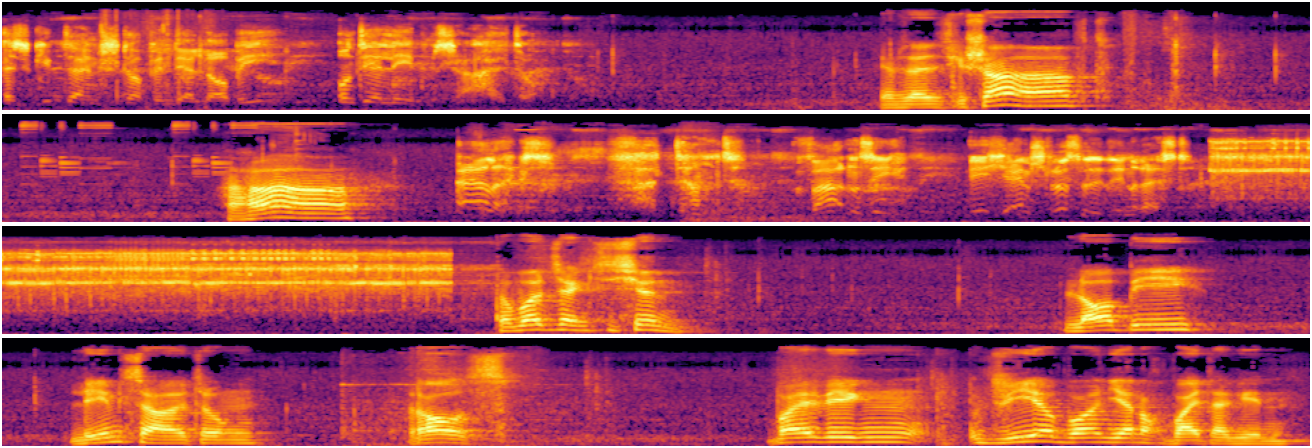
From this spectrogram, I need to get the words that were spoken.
Es gibt einen Stopp in der Lobby und der Lebenserhaltung. Wir haben es endlich geschafft. Haha. Alex! Verdammt! Warten Sie! Ich entschlüssele den Rest. Da wollte ich eigentlich hin. Lobby. Lebenserhaltung. Raus. Weil wegen, wir wollen ja noch weitergehen.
